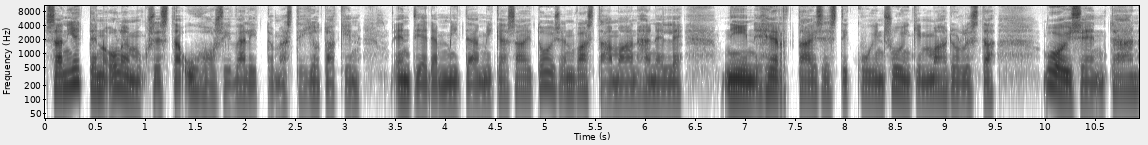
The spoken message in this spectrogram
Sanjetten olemuksesta uhosi välittömästi jotakin, en tiedä mitä, mikä sai toisen vastaamaan hänelle niin hertaisesti kuin suinkin mahdollista. Voi sentään,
